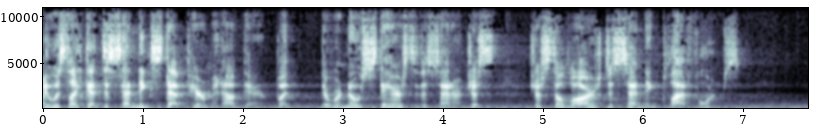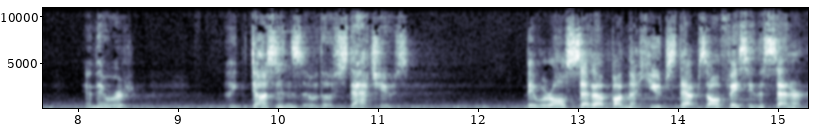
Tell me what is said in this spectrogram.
It was like that descending step pyramid out there, but there were no stairs to the center, just just the large descending platforms. And there were like dozens of those statues. They were all set up on the huge steps, all facing the center.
